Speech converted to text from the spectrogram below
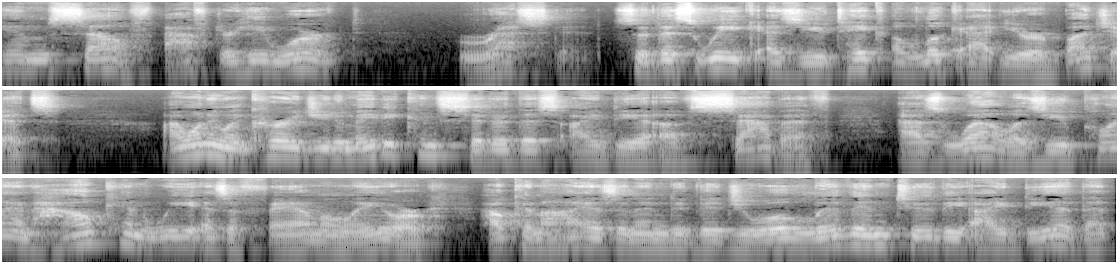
Himself, after He worked, rested. So this week, as you take a look at your budgets, I want to encourage you to maybe consider this idea of Sabbath as well as you plan how can we as a family or how can I as an individual live into the idea that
